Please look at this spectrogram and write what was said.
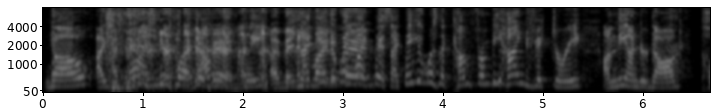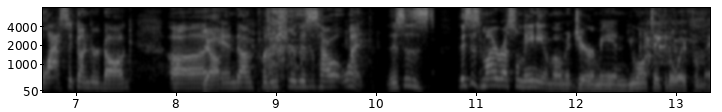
no. I won. you might have been. I think and you might it have went been. like this. I think it was the come from behind victory. I'm the underdog, classic underdog, uh, Yep. and I'm pretty sure this is how it went. This is this is my WrestleMania moment, Jeremy, and you won't take it away from me.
